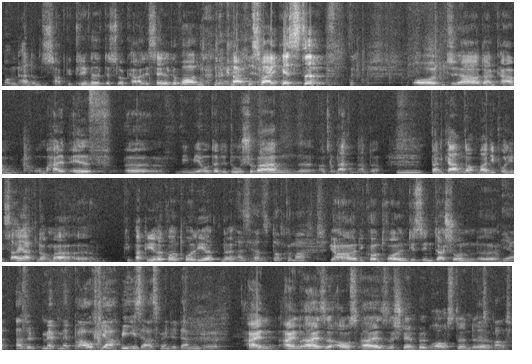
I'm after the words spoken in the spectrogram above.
Und hat uns hat geklingelt, das Lokal ist hell geworden, da kamen zwei Gäste. Und ja, dann kam um halb elf, äh, wie wir unter der Dusche waren, ne? also nacheinander. Mhm. Dann kam nochmal die Polizei, hat nochmal äh, die Papiere kontrolliert. Ne? Also hat es doch gemacht. Ja, die Kontrollen, die sind da schon. Äh, ja, also man, man, braucht ja auch Visas, wenn du dann. Äh, ein, Einreise, Ausreisestempel brauchst du. Ne? Das brauchst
